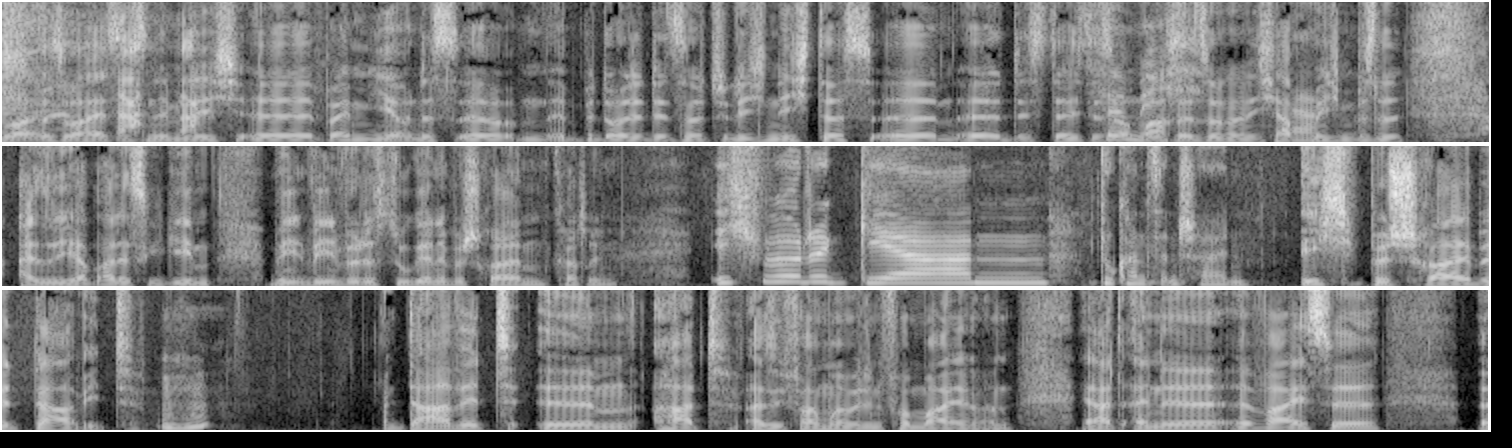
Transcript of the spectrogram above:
So, so heißt es nämlich äh, bei mir und das äh, bedeutet jetzt natürlich nicht, dass, ähm, äh, dass, dass ich das Für auch mich. mache, sondern ich habe Ja. mich ein bisschen, also ich habe alles gegeben. Wen, wen würdest du gerne beschreiben, Katrin? Ich würde gern, du kannst entscheiden. Ich beschreibe David. Mhm. David ähm, hat, also ich fange mal mit den Formalien an. Er hat eine äh, weiße äh,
